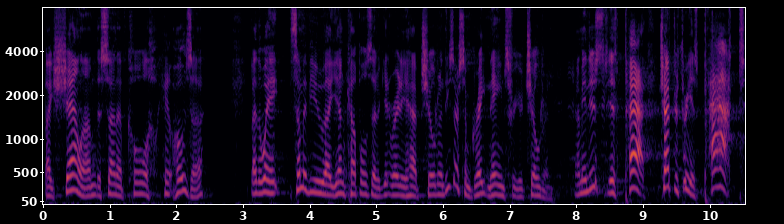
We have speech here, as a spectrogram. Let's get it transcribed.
by Shallum, the son of Kol Hosah. By the way, some of you uh, young couples that are getting ready to have children, these are some great names for your children. I mean, this is packed. Chapter 3 is packed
